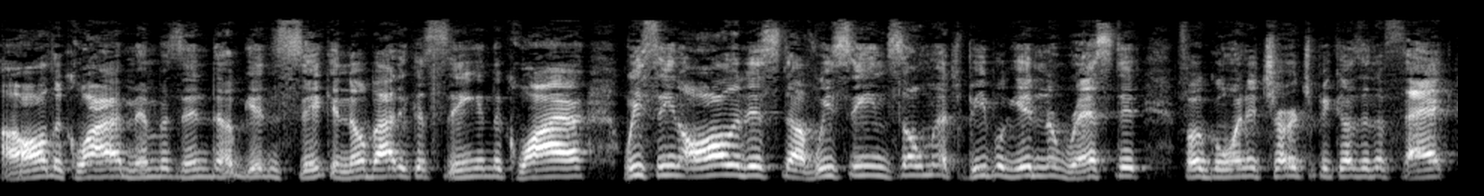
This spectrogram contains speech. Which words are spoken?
all the choir members end up getting sick and nobody could sing in the choir. We've seen all of this stuff. We've seen so much people getting arrested for going to church because of the fact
